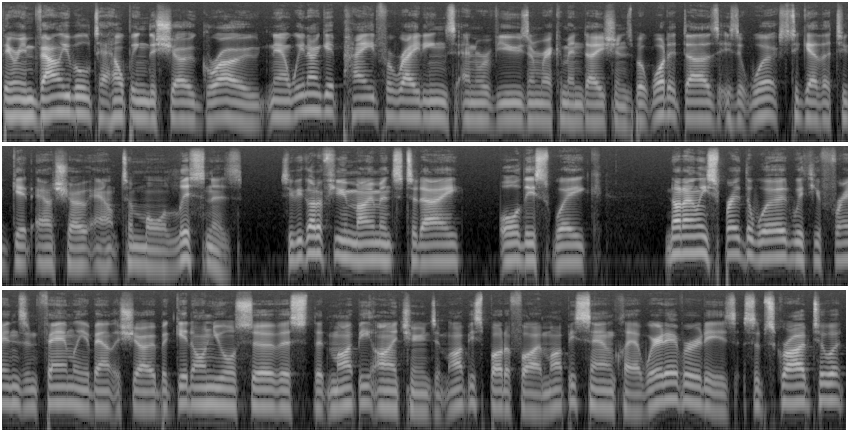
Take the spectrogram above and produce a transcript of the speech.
They're invaluable to helping the show grow. Now, we don't get paid for ratings and reviews and recommendations, but what it does is it works together to get our show out to more listeners. So, if you've got a few moments today or this week, not only spread the word with your friends and family about the show, but get on your service that might be iTunes, it might be Spotify, it might be SoundCloud, wherever it is. Subscribe to it,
